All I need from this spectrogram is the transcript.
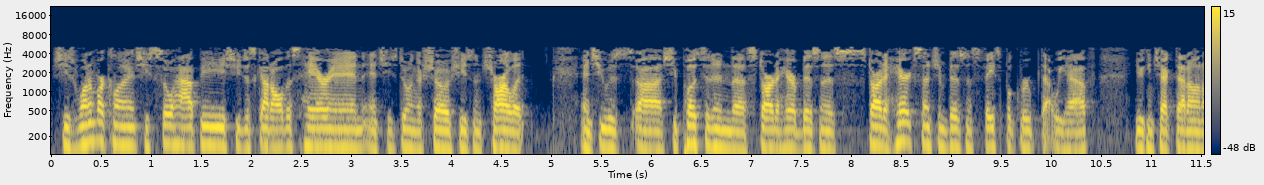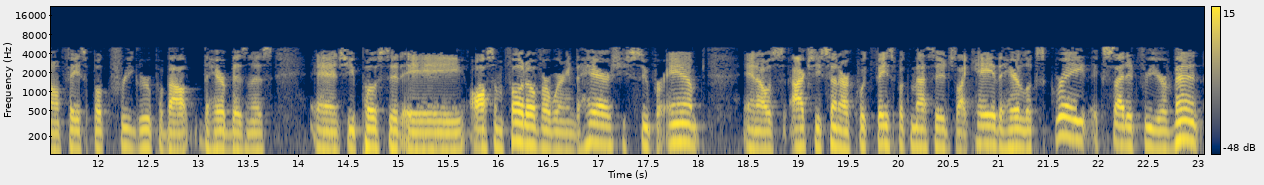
She's one of our clients. She's so happy. She just got all this hair in, and she's doing a show. She's in Charlotte, and she was uh, she posted in the Start a Hair Business, Start a Hair Extension Business Facebook group that we have. You can check that out on Facebook, free group about the hair business. And she posted a awesome photo of her wearing the hair. She's super amped. And I was I actually sent her a quick Facebook message like, "Hey, the hair looks great. Excited for your event.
